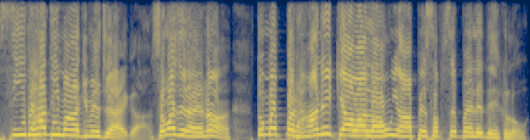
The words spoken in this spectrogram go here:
सीधा दिमाग में जाएगा, समझ रहे हैं ना? तो मैं पढ़ाने क्या वाला हूँ, यहाँ पे सबसे पहले देख लो।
